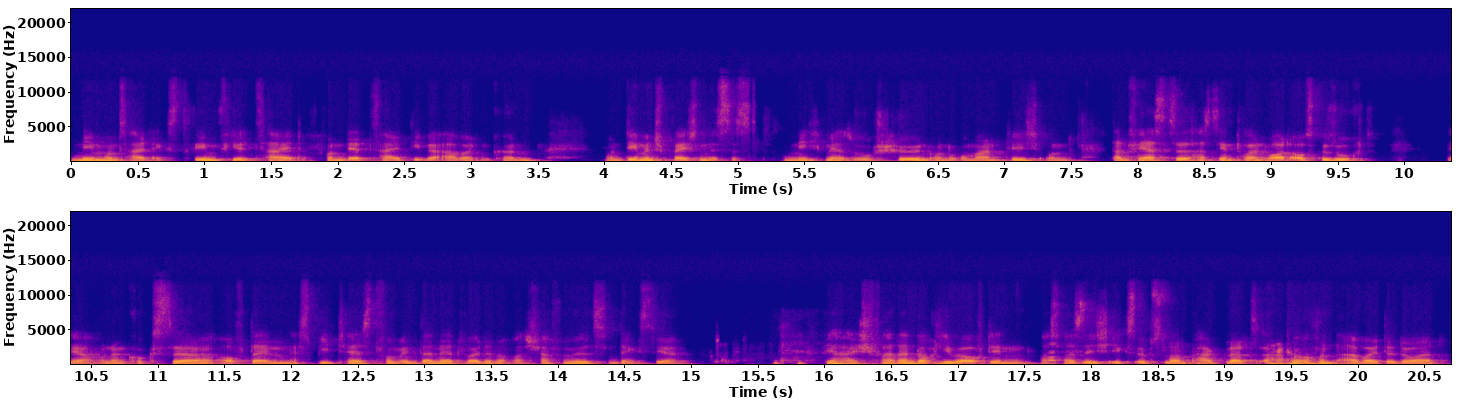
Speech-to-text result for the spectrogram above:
nehmen uns halt extrem viel Zeit von der Zeit, die wir arbeiten können. Und dementsprechend ist es nicht mehr so schön und romantisch. Und dann fährst du, hast dir einen tollen Ort ausgesucht. Ja, und dann guckst du auf deinen Speedtest vom Internet, weil du noch was schaffen willst und denkst dir, ja, ich fahre dann doch lieber auf den, was weiß ich, XY-Parkplatz und arbeite dort.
